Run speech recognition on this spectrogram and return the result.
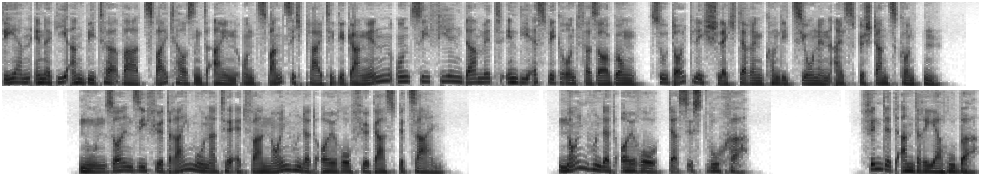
Deren Energieanbieter war 2021 pleite gegangen und sie fielen damit in die SW-Grundversorgung zu deutlich schlechteren Konditionen als Bestandskunden. Nun sollen sie für drei Monate etwa 900 Euro für Gas bezahlen. 900 Euro, das ist Wucher. Findet Andrea Huber.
